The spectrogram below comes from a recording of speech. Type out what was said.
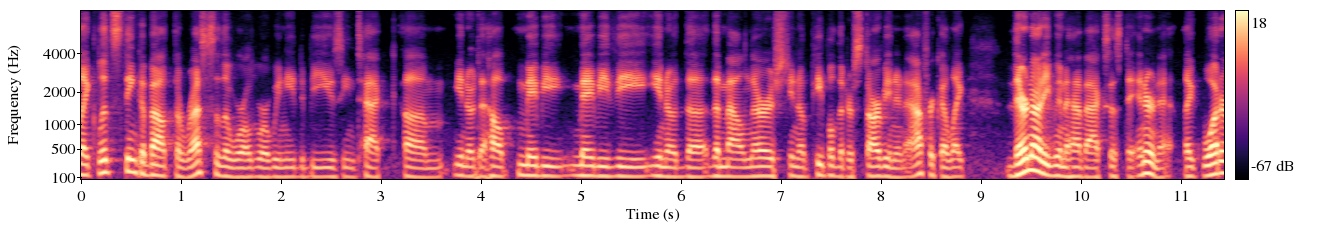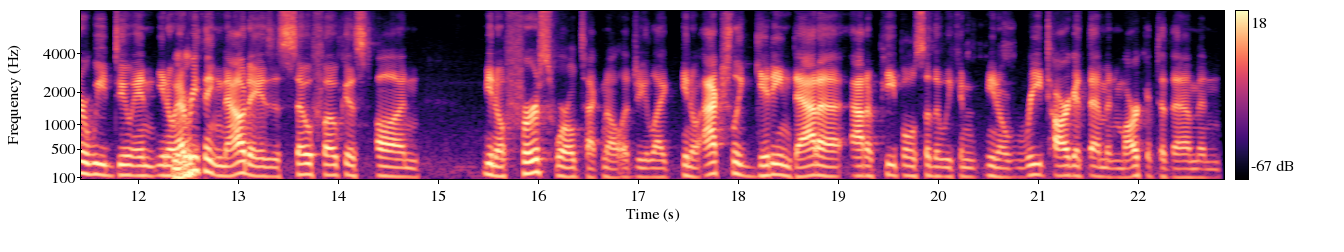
like, let's think about the rest of the world where we need to be using tech, um, you know, to help maybe maybe the you know the the malnourished, you know, people that are starving in Africa, like they're not even going to have access to internet. Like, what are we doing? You know, Mhm. everything nowadays is so focused on, you know, first world technology, like, you know, actually getting data out of people so that we can, you know, retarget them and market to them. And,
